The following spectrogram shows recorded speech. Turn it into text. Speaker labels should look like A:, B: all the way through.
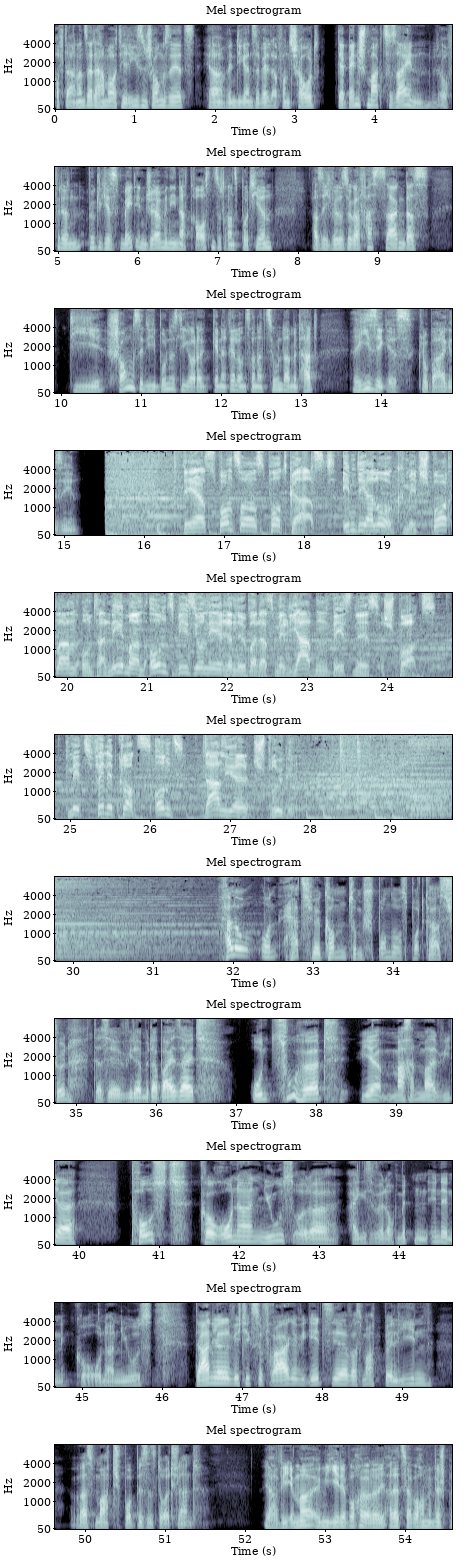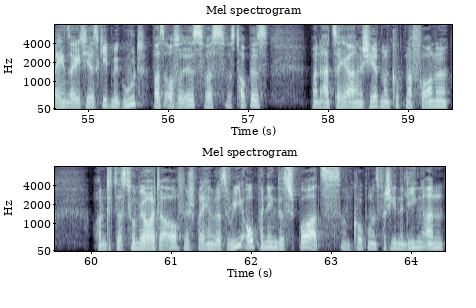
A: Auf der anderen Seite haben wir auch die Riesenchance jetzt, ja, wenn die ganze Welt auf uns schaut, der Benchmark zu sein, auch wieder ein wirkliches Made in Germany nach draußen zu transportieren. Also ich würde sogar fast sagen, dass die Chance, die die Bundesliga oder generell unsere Nation damit hat, riesig ist, global gesehen.
B: Der Sponsors Podcast im Dialog mit Sportlern, Unternehmern und Visionären über das Milliarden-Business Sport. Mit Philipp Klotz und Daniel Sprügel.
C: Hallo und herzlich willkommen zum Sponsors Podcast. Schön, dass ihr wieder mit dabei seid und zuhört. Wir machen mal wieder Post-Corona-News oder eigentlich sind wir noch mitten in den Corona-News. Daniel, wichtigste Frage, wie geht's dir? Was macht Berlin? Was macht Sportbusiness Deutschland?
A: Ja, wie immer, irgendwie jede Woche oder alle zwei Wochen, wenn wir sprechen, sage ich dir, es geht mir gut, was auch so ist, was, was top ist. Man hat sich arrangiert, man guckt nach vorne und das tun wir heute auch. Wir sprechen über das Reopening des Sports und gucken uns verschiedene Ligen an,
